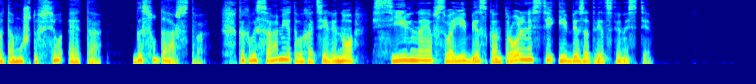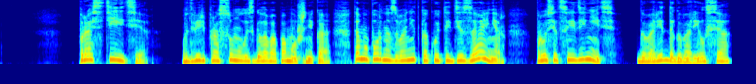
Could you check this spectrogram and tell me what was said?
потому что все это государство, как вы сами этого хотели, но сильное в своей бесконтрольности и безответственности. «Простите», — в дверь просунулась голова помощника, «там упорно звонит какой-то дизайнер, просит соединить». Говорит, договорился.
